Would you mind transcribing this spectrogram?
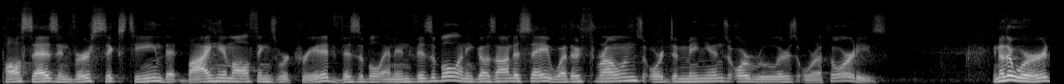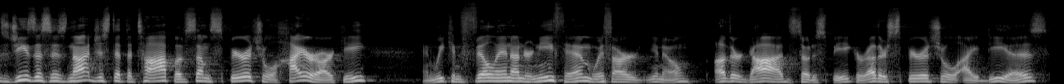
Paul says in verse 16 that by him all things were created, visible and invisible. And he goes on to say, whether thrones or dominions or rulers or authorities. In other words, Jesus is not just at the top of some spiritual hierarchy, and we can fill in underneath him with our, you know, other gods, so to speak, or other spiritual ideas.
